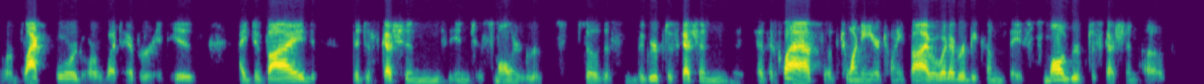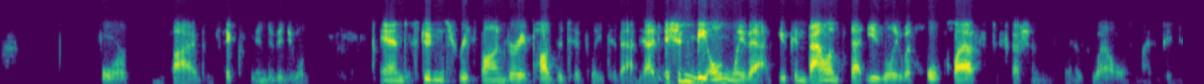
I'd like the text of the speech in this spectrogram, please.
or Blackboard or whatever it is, I divide the discussions into smaller groups. So this, the group discussion as a class of 20 or 25 or whatever becomes a small group discussion of four, five, six individuals. And students respond very positively to that. It shouldn't be only that. You can balance that easily with whole class discussions as well, in my opinion.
